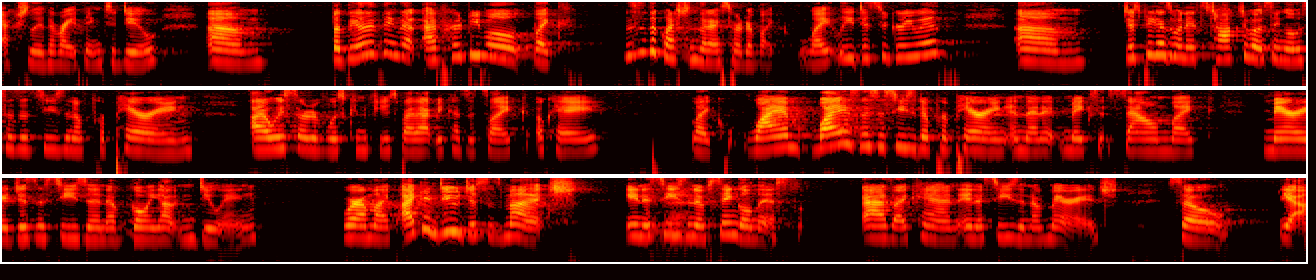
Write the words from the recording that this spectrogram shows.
actually the right thing to do? Um, but the other thing that I've heard people like, this is the question that I sort of like lightly disagree with. Um, just because when it's talked about singleness as a season of preparing, I always sort of was confused by that because it's like, okay, like why am why is this a season of preparing and then it makes it sound like marriage is a season of going out and doing where I'm like I can do just as much in a Amen. season of singleness as I can in a season of marriage. So, yeah.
